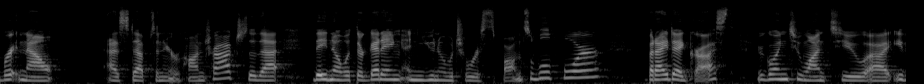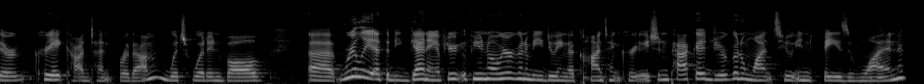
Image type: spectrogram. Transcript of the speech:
written out as steps in your contract so that they know what they're getting and you know what you're responsible for. But I digressed. You're going to want to uh, either create content for them, which would involve uh, really at the beginning. If you if you know you're going to be doing a content creation package, you're going to want to in phase one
